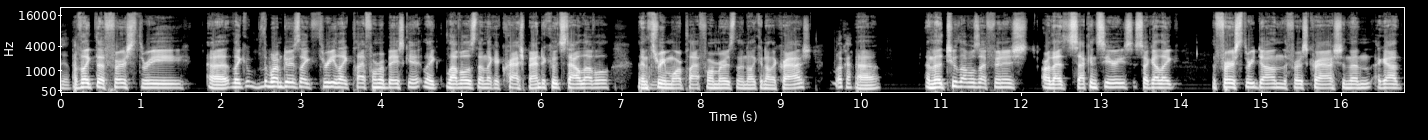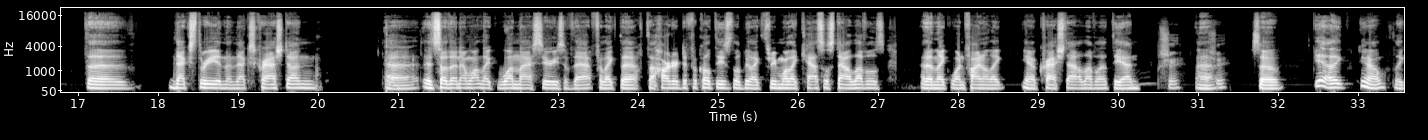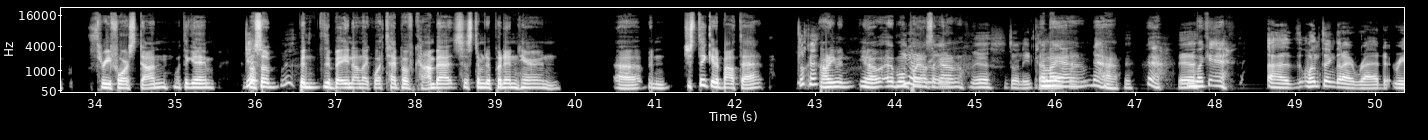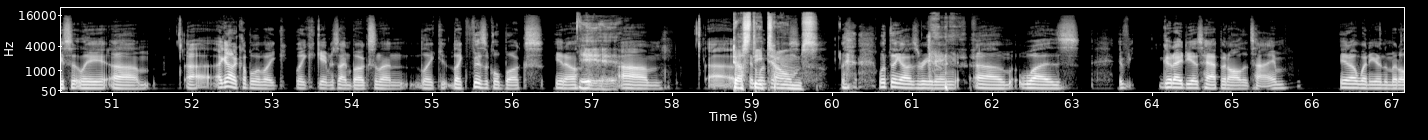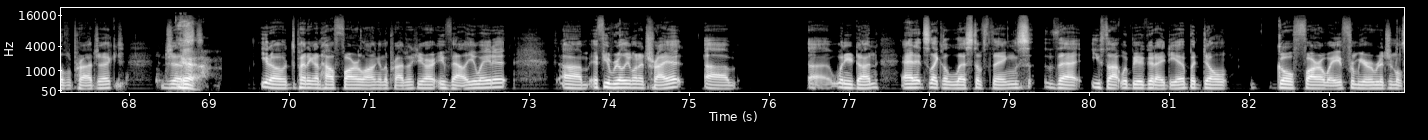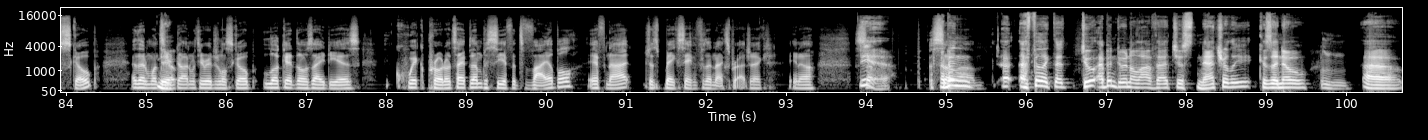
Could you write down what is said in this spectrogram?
Yeah. I've like the first three. Uh, like what I'm doing is like three like platformer based like levels, then like a Crash Bandicoot style level, then Mhm. three more platformers, then like another Crash. Okay. Uh, and the two levels I finished are that second series. So I got like the first three done, the first Crash, and then I got the next three and the next Crash done. Uh, and so then I want like one last series of that for like the the harder difficulties. There'll be like three more like castle style levels, and then like one final like you know crash style level at the end. Sure. Uh, sure. So yeah, like you know like three fourths done with the game. Yeah, Also yeah. been debating on like what type of combat system to put in here, and uh, been just thinking about that. Okay. I don't even you know at one You point I was like I don't. yeah, don't need I'm like combat, but- uh, yeah, yeah, yeah. I'm like eh. uh, one thing that I read recently, um, uh, I got a couple of like like game design books and then like like physical books, you know. yeah. Um, uh, Dusty I was- tomes. one thing I was reading um, was if good ideas happen all the time, you know, when you're in the middle of a project, just yeah, you know, depending on how far along in the project you are, evaluate it. Um, if you really want to try it, um, uh, when you're done, and it's like a list of things that you thought would be a good idea, but don't go far away from your original scope. And then once you're done with your original scope, look at those ideas, quick prototype them to see if it's viable. If not, just make safe for the next project. You know. So, yeah. So, been- um, I, feel like that. Do I've been doing a lot of that just naturally because I know mhm. uh,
